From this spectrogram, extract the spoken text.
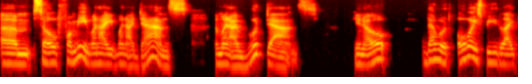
Um, so for me, when I when I dance and when I would dance, you know, there would always be like,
